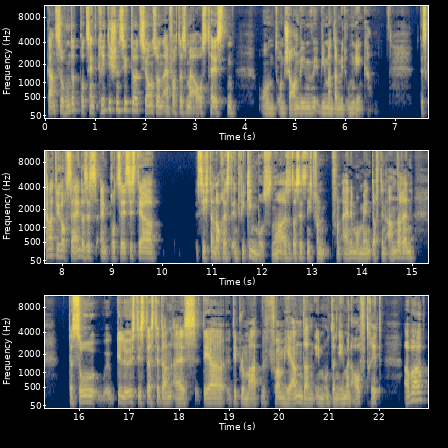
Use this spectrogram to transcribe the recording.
ganz so 100% kritischen Situation, sondern einfach das mal austesten und, und schauen, wie, wie man damit umgehen kann. Das kann natürlich auch sein, dass es ein Prozess ist, der sich dann auch erst entwickeln muss. Ne? Also dass jetzt nicht von, von einem Moment auf den anderen das so gelöst ist, dass der dann als der Diplomat vorm Herrn dann im Unternehmen auftritt. Aber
